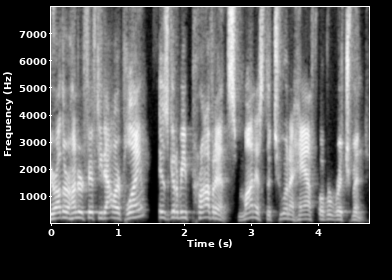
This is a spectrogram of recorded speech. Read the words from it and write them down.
Your other $150 play is going to be Providence minus the two and a half over Richmond.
